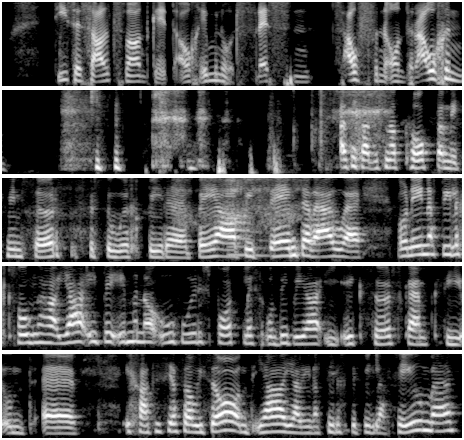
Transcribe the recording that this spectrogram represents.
diese Salzwand geht auch immer nur fressen, saufen und rauchen. Also ich habe das noch toppen mit meinem Surfversuch bei der BA, bei stehenden Wellen, wo ich natürlich gefunden habe, ja, ich bin immer noch auch sportlich und ich bin ja in X Surfcamp und äh, ich hatte das ja sowieso und ja, ich habe natürlich dabei filmen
